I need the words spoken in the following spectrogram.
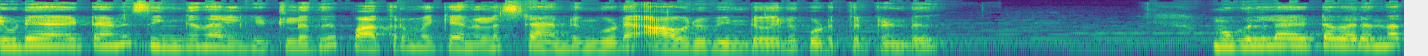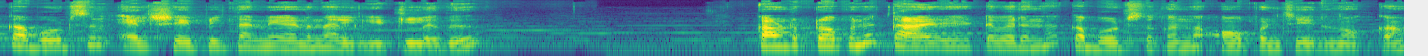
ഇവിടെയായിട്ടാണ് സിങ്ക് നൽകിയിട്ടുള്ളത്. പാത്രം വയ്ക്കാനുള്ള സ്റ്റാൻഡും കൂടെ ആ ഒരു വിൻഡോയിൽ കൊടുത്തിട്ടുണ്ട്. മുകളിലായിട്ട് വരുന്ന കബോർഡ്സും എൽ ഷേപ്പിൽ തന്നെയാണ് നൽകിയിട്ടുള്ളത്. കൗണ്ടർ ടോപ്പിന് താഴെയായിട്ട് വരുന്ന കബോർഡ്സ് ഒക്കെ ഒന്ന് ഓപ്പൺ ചെയ്ത് നോക്കാം.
